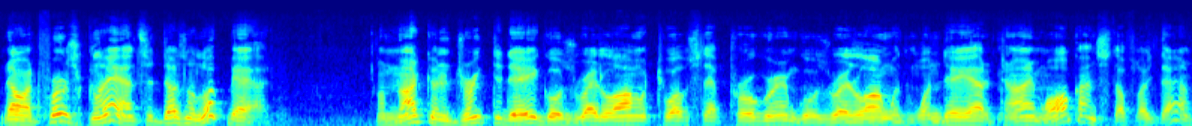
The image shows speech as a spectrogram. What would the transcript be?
Now, at first glance, it doesn't look bad. I'm not going to drink today goes right along with 12 step program, goes right along with one day at a time, all kinds of stuff like that.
